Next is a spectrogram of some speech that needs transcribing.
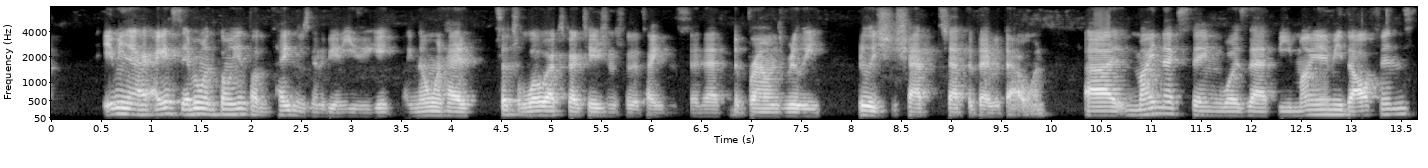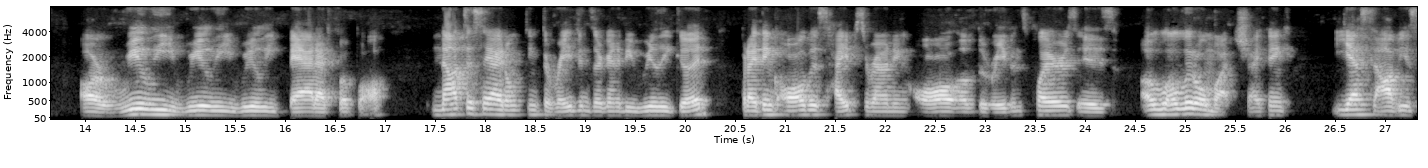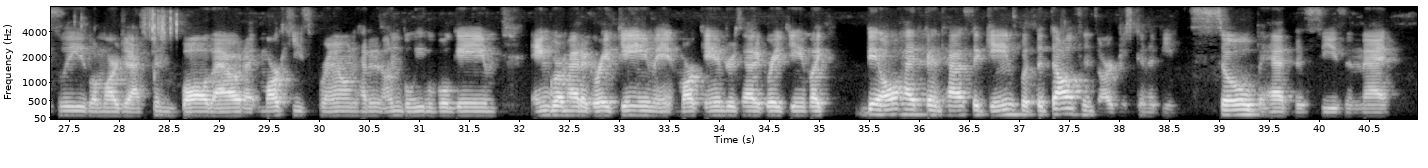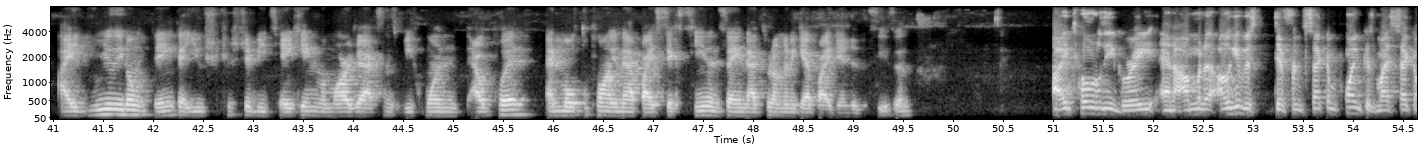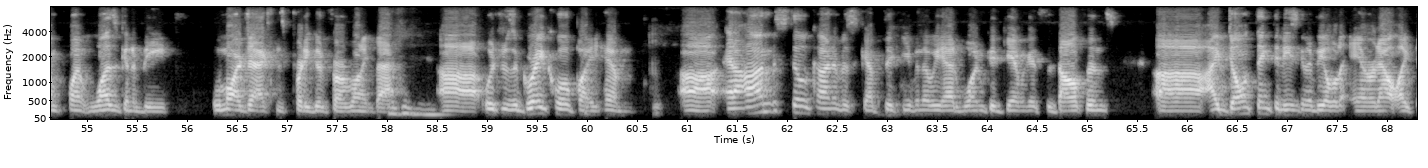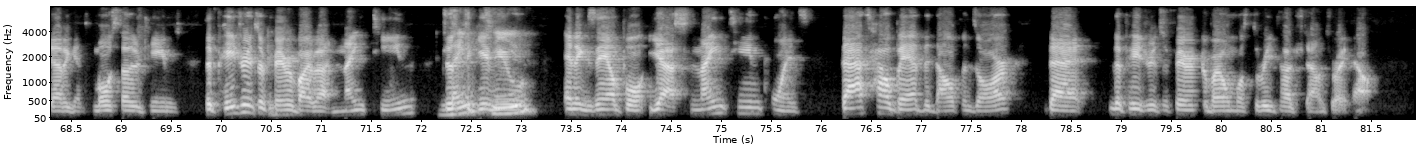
I mean, I, I guess everyone's going in thought the Titans was going to be an easy game. Like no one had such low expectations for the Titans, and that the Browns really really shat shat the bed with that one. Uh, my next thing was that the Miami Dolphins are really, really, really bad at football. Not to say I don't think the Ravens are going to be really good, but I think all this hype surrounding all of the Ravens players is a, a little much. I think, yes, obviously Lamar Jackson balled out. Marquise Brown had an unbelievable game. Ingram had a great game. Mark Andrews had a great game. Like they all had fantastic games, but the Dolphins are just going to be so bad this season that I really don't think that you should be taking Lamar Jackson's week one output and multiplying that by 16 and saying that's what I'm going to get by the end of the season. I totally agree, and I'm gonna I'll give a different second point because my second point was gonna be Lamar Jackson's pretty good for a running back, uh, which was a great quote by him. Uh, and I'm still kind of a skeptic, even though he had one good game against the Dolphins. Uh, I don't think that he's going to be able to air it out like that against most other teams. The Patriots are favored by about 19. Just to give you an example, yes, 19 points. That's how bad the Dolphins are. That the Patriots are favored by almost three touchdowns right now.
